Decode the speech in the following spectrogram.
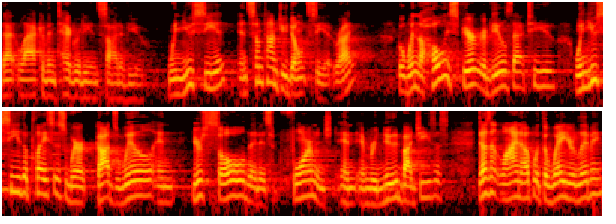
that lack of integrity inside of you. When you see it, and sometimes you don't see it, right? But when the Holy Spirit reveals that to you, when you see the places where God's will and your soul that is formed and, and, and, renewed by Jesus doesn't line up with the way you're living,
